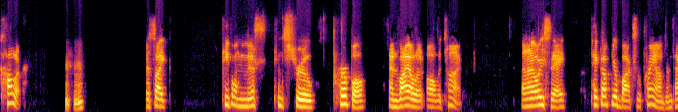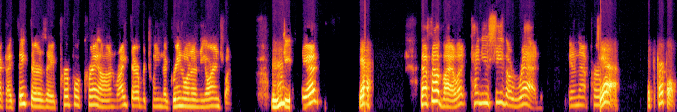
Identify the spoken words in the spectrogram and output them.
color. Mhm. It's like people misconstrue purple and violet all the time. And I always say, pick up your box of crayons. In fact, I think there is a purple crayon right there between the green one and the orange one. Mhm. Do you see it? yeah That's not violet. Can you see the red in that purple? yeah It's purple.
